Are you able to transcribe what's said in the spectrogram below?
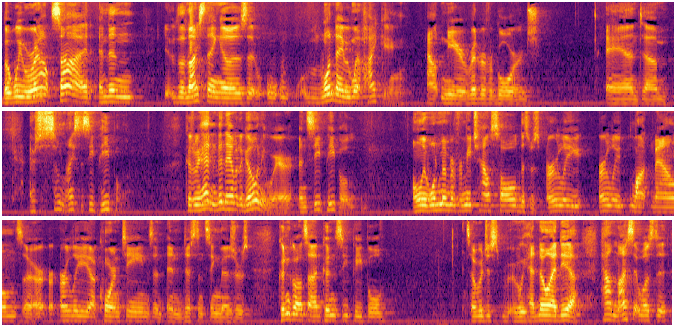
But we were outside, and then the nice thing is that one day we went hiking out near Red River Gorge, and um, it was just so nice to see people because we hadn't been able to go anywhere and see people. Only one member from each household. This was early, early lockdowns, uh, early uh, quarantines, and, and, distancing measures. Couldn't go outside, couldn't see people. So we just we had no idea how nice it was to,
